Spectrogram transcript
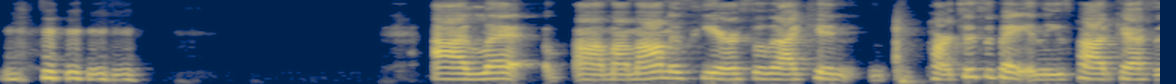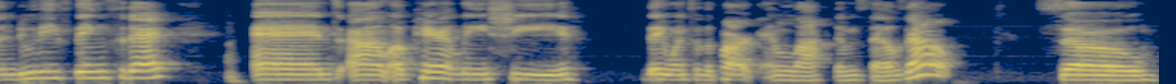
I let uh, my mom is here so that I can participate in these podcasts and do these things today. And um, apparently, she they went to the park and locked themselves out. So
